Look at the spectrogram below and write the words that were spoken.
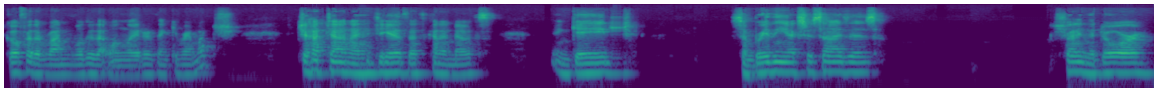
Go for the run. We'll do that one later. Thank you very much. Jot down ideas. That's kind of notes. Engage. Some breathing exercises. Shutting the door.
